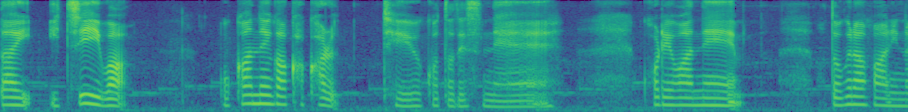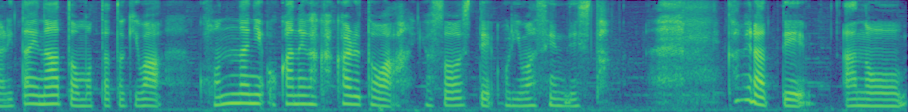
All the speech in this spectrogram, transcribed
第1位はお金がかかるっていうことですね。これはねフォトグラファーになりたいなと思った時はこんなにお金がかかるとは予想しておりませんでしたカメラってあの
